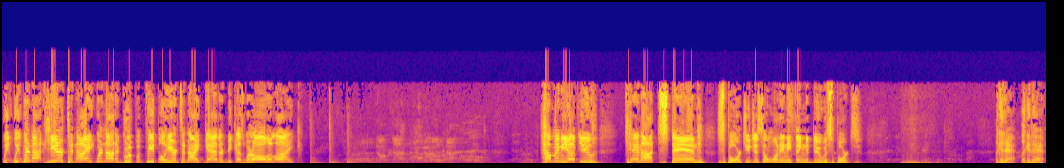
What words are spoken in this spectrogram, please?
We, we, we're not here tonight. We're not a group of people here tonight gathered because we're all alike. How many of you cannot stand sports? You just don't want anything to do with sports. Look at that. Look at that.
